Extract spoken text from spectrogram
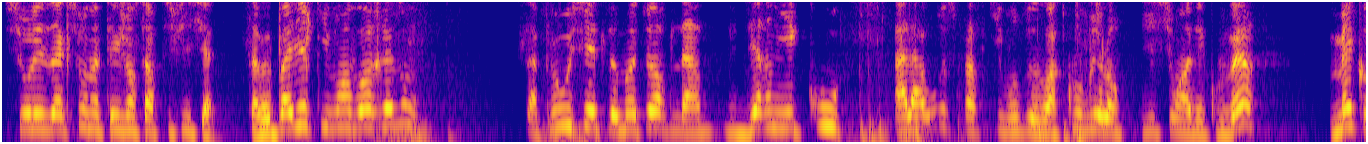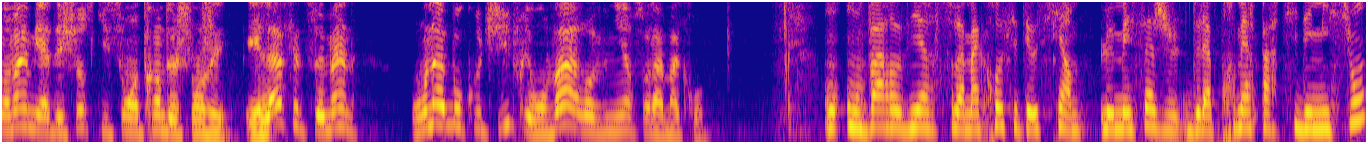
sur les actions d'intelligence artificielle. Ça ne veut pas dire qu'ils vont avoir raison. Ça peut aussi être le moteur du dernier coup à la hausse parce qu'ils vont devoir couvrir leur position à découvert. Mais quand même, il y a des choses qui sont en train de changer. Et là, cette semaine, on a beaucoup de chiffres et on va revenir sur la macro. On, va revenir sur la macro. C'était aussi le message de la première partie d'émission.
